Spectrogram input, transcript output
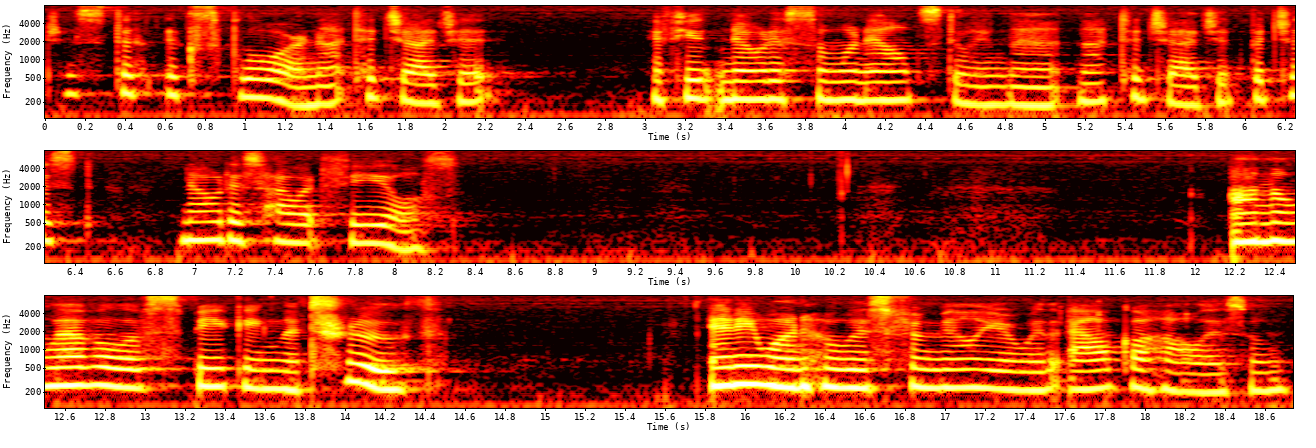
Just to explore, not to judge it. If you notice someone else doing that, not to judge it, but just notice how it feels. On the level of speaking the truth, anyone who is familiar with alcoholism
